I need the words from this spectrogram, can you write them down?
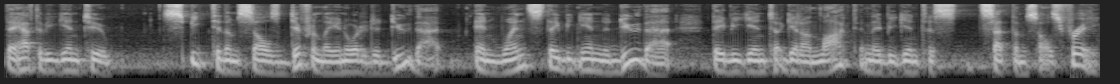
They have to begin to speak to themselves differently in order to do that. And once they begin to do that, they begin to get unlocked and they begin to set themselves free.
